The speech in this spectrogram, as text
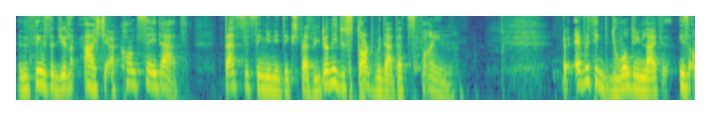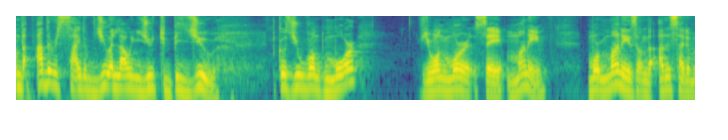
And the things that you're like ah shit, i can't say that. That's the thing you need to express but you don't need to start with that that's fine. But everything that you want in life is on the other side of you allowing you to be you because you want more if you want more, say, money, more money is on the other side of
